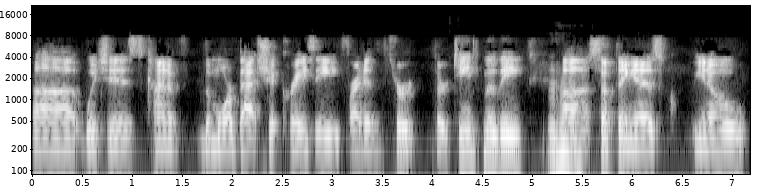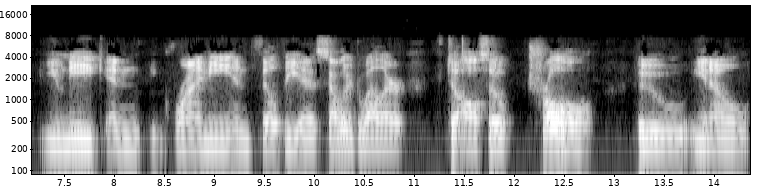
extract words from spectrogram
uh, which is kind of the more batshit crazy Friday the 13th movie Mhm. uh, something as you know unique and grimy and filthy as Cellar Dweller, to also Troll, who you know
